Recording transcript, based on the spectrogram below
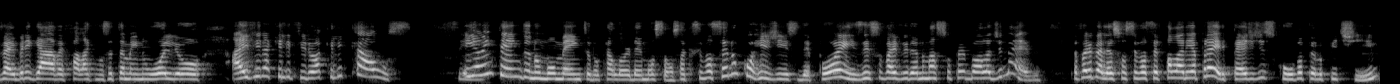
vai brigar, vai falar que você também não olhou. Aí vira aquele, virou aquele caos. Sim. E eu entendo no momento, no calor da emoção, só que se você não corrigir isso depois, isso vai virando uma super bola de neve. Eu falei para ele, se você falaria para ele, pede desculpa pelo piti,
